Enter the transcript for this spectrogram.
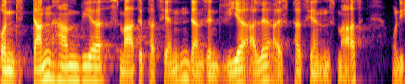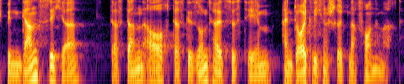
Und dann haben wir smarte Patienten, dann sind wir alle als Patienten smart. Und ich bin ganz sicher, dass dann auch das Gesundheitssystem einen deutlichen Schritt nach vorne macht.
